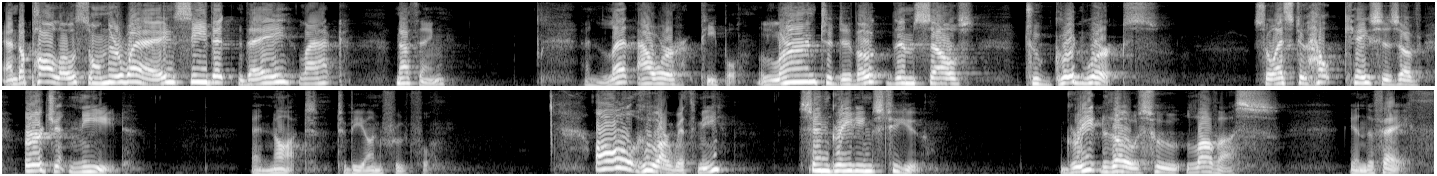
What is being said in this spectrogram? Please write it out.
and Apollos on their way. See that they lack nothing and let our people learn to devote themselves to good works so as to help cases of urgent need and not to be unfruitful. All who are with me send greetings to you. Greet those who love us in the faith.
